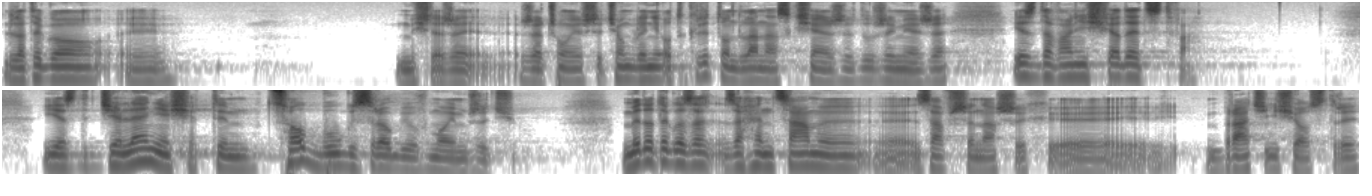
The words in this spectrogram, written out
Dlatego y, myślę, że rzeczą jeszcze ciągle nieodkrytą dla nas księży w dużej mierze jest dawanie świadectwa jest dzielenie się tym, co Bóg zrobił w moim życiu. My do tego zachęcamy e, zawsze naszych e, braci i siostry,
